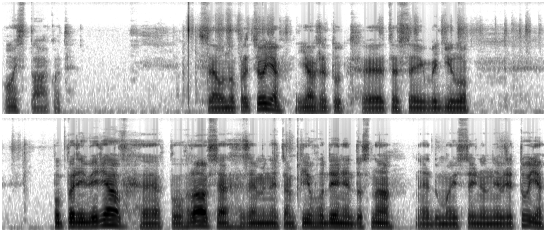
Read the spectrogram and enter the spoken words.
ось так от. Все воно працює. Я вже тут е, це все якби діло поперевіряв, е, погрався. Вже мене там півгодини до сна, я думаю, сильно не врятує.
